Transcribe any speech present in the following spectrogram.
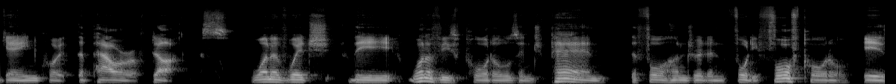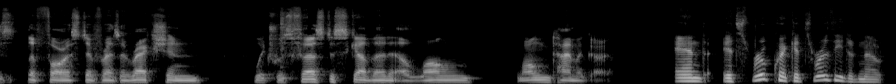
gain quote the power of darkness one of which the one of these portals in Japan, the 444th portal, is the Forest of Resurrection, which was first discovered a long, long time ago. And it's real quick, it's worthy to note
